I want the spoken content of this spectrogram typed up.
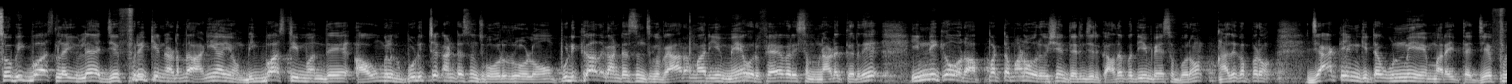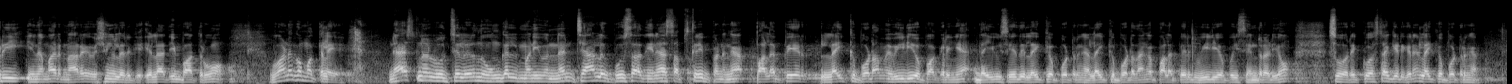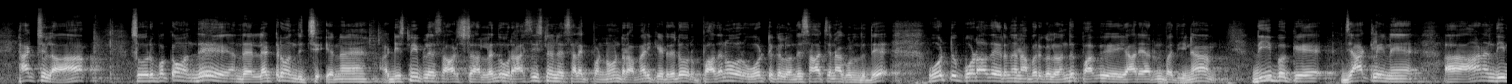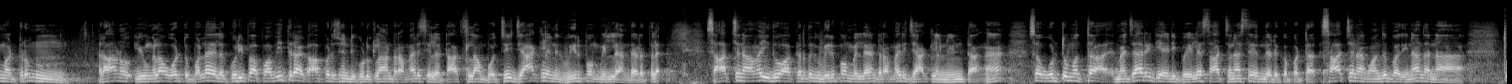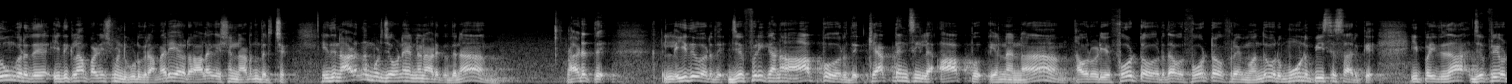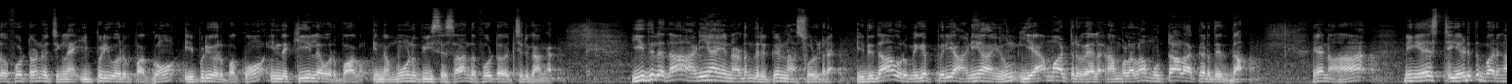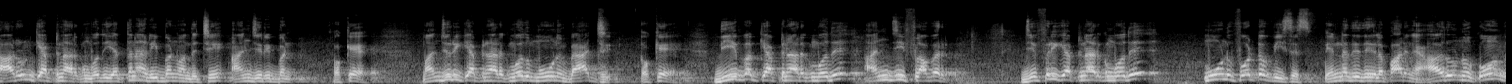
So big pass லைவ்ல ஜெஃப்ரிக்கு நடந்த அநியாயம். பிக் பாஸ் டீம் வந்து அவங்களுக்கு பிடிச்ச கண்டஸ்டன்ஸுக்கு ஒரு ரோலும் பிடிக்காத கண்டஸ்டன்ஸுக்கு வேற மாதிரியுமே ஒரு ஃபேவரிசம் நடக்கிறது. இன்றைக்கும் ஒரு அப்பட்டமான ஒரு விஷயம் தெரிஞ்சிருக்கு. அதை பற்றியும் பேச போகிறோம் அதுக்கப்புறம் ஜாக்லின் கிட்ட உண்மையை மறைத்த ஜெஃப்ரி இந்த மாதிரி நிறைய விஷயங்கள் இருக்குது எல்லாத்தையும் பார்த்துருவோம். வணக்கம் மக்களே. நேஷனல் உச்சிலிருந்து உங்கள் மணிவண்ணன் சேனலுக்கு புதுசாக இருந்தீங்கன்னா சப்ஸ்கிரைப் பண்ணுங்கள் பல பேர் லைக் போடாமல் வீடியோ பார்க்குறீங்க. தயவு செய்து லைக்கை போட்டுருங்க. லைக் போட்டதாங்க பல பேருக்கு வீடியோ போய் சென்றடையும். ஸோ ரெக்வஸ்ட்டாக கேட்டுக்கிறேன். லைக்கை போட்டுருங்க. ஆக்சுவலாக ஸோ ஒரு பக்கம் வந்து அந்த லெட்டர் வந்துச்சு. என்ன? டிஸ்னி ப்ளஸ் ஹாட் ஸ்டார்லேருந்து ஒரு அசிஸ்டண்ட்டை செலக்ட் பண்ணுன்ற மாதிரி கிட்டத்தட்ட ஒரு பதினோரு ஓட்டுகள் வந்து சாச்சனா கொழுந்தது. ஓட்டு போடாத இருந்த நபர்கள் வந்து பவி யார் யாருன்னு பார்த்தீங்கன்னா தீபக்கு ஜாக்லினு ஆனந்தி மற்றும் ராணு. இவங்கெல்லாம் ஓட்டு போடல. இதில் குறிப்பாக பவித்ராக்கு ஆப்பர்ச்சுனிட்டி கொடுக்கலான்ற மாதிரி சில டாக்ஸ்லாம் போச்சு. ஜாக்லினுக்கு விருப்பம் இல்லை அந்த இடத்துல. சாச்சனாவை இதுவாக்குறதுக்கு விருப்பம் இல்லைன்ற மாதிரி ஜாக்லின் நின்ட்டாங்க. ஸோ ஒட்டுமொத்த மெஜாரிட்டி அடிப்படையில் சாச்சனா தேர்ந்தெடுக்கப்பட்டார். சாச்சனாக்கு வந்து பார்த்தீங்கன்னா அந்த நான் தூங்குறது இதுக்கெல்லாம் பனிஷ்மெண்ட் கொடுக்குற மாதிரி ஒரு அலகேஷன் நடந்துருச்சு. இது நடந்து முடிஞ்ச உடனே என்ன நடக்குதுன்னா அடுத்து இது வருது. ஜெஃப்ரிக்கான ஆப்பு வருது. கேப்டன்சியில் ஆப்பு என்னன்னா அவருடைய ஃபோட்டோ வருது. அவர் ஃபோட்டோ ஃப்ரேம் வந்து ஒரு மூணு பீசஸாக இருக்குது இப்போ இதுதான் ஜெஃப்ரியோட ஃபோட்டோன்னு வச்சுக்கலாம் இப்படி ஒரு பக்கம் இப்படி ஒரு பக்கம் இந்த கீழே ஒரு பாகம். இந்த மூணு பீசஸாக அந்த ஃபோட்டோ வச்சுருக்காங்க. இதில் தான் அநியாயம் நடந்திருக்குன்னு நான் சொல்கிறேன் இதுதான் ஒரு மிகப்பெரிய அநியாயம் ஏமாற்று வேலை. நம்மளெல்லாம் முட்டாளாக்குறது இதுதான். ஏன்னா நீங்கள் எடுத்து பாருங்கள் அருண் கேப்டனாக இருக்கும்போது எத்தனை ரிப்பன் வந்துச்சு? அஞ்சு ரிப்பன் ஓகே மஞ்சுரி கேப்டனாக இருக்கும்போது மூணு பேட்ஜ் ஓகே தீபக் கேப்டனாக இருக்கும்போது அஞ்சு ஃப்ளவர் ஜெஃப்ரி கேப்டனாக இருக்கும்போது மூணு ஃபோட்டோ பீசஸ் என்னது இது இதில் பாருங்கள் அருணுக்கும்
